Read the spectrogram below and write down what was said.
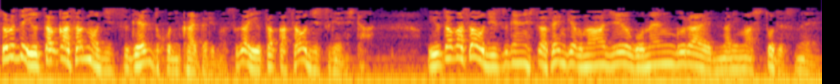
それで豊かさの実現とここに書いてありますが、豊かさを実現した。豊かさを実現した1975年ぐらいになりますとですね、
